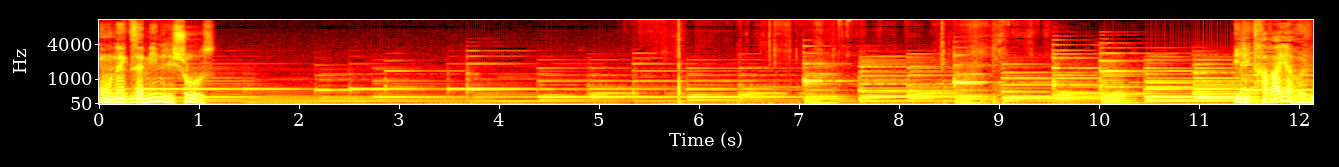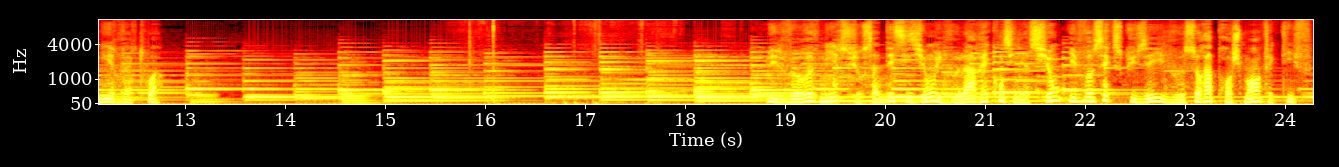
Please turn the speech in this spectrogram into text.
On examine les choses. Il y travaille à revenir vers toi. Il veut revenir sur sa décision, il veut la réconciliation, il veut s'excuser, il veut ce rapprochement affectif.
